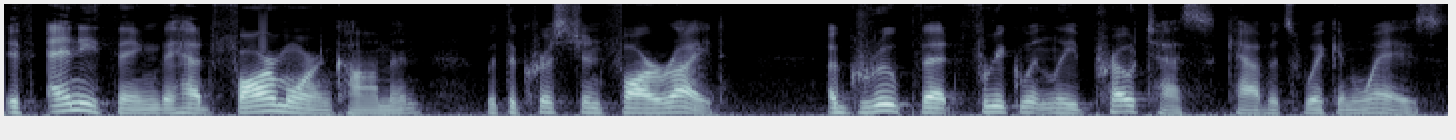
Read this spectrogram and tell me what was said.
If anything, they had far more in common with the Christian far right, a group that frequently protests Cabot's Wiccan ways.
